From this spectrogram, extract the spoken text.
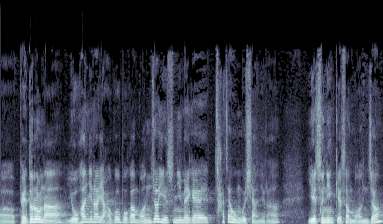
어, 베드로나 요한이나 야고보가 먼저 예수님에게 찾아온 것이 아니라 예수님께서 먼저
